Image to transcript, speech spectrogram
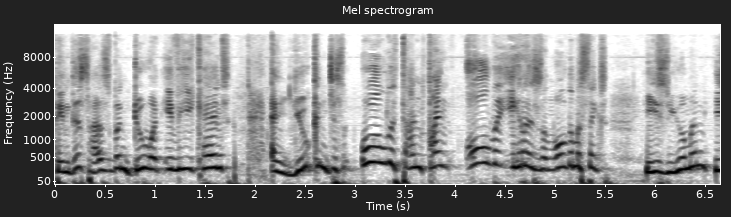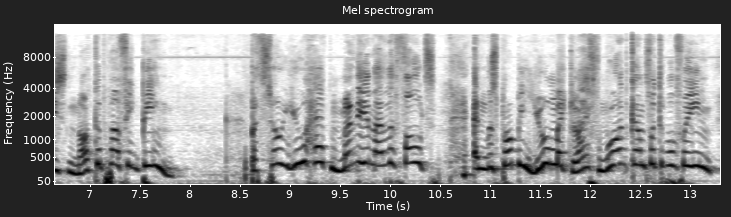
then this husband do whatever he can, and you can just all the time find all the errors and all the mistakes. He's human. He's not a perfect being. But so you have million other faults, and most probably you make life more uncomfortable for him.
